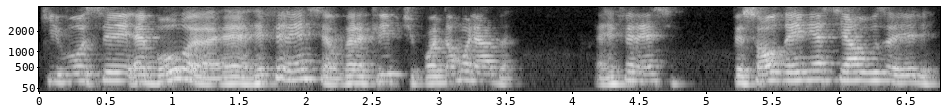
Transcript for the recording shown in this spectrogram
que você é boa, é referência, o VeraCrypt, pode dar uma olhada. É referência. O pessoal da NSA usa ele.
